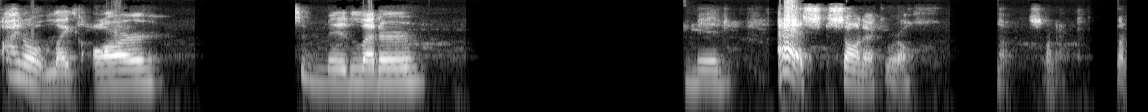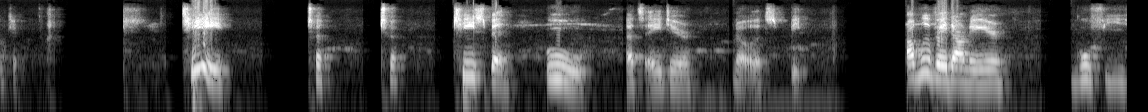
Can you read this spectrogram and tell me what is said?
I don't like R. It's a mid letter. Mid S Sonic bro. No, Sonic. No, I'm kidding. T T T T spin. Ooh. That's A tier. No, that's B. I'll move A down to here. Goofy.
